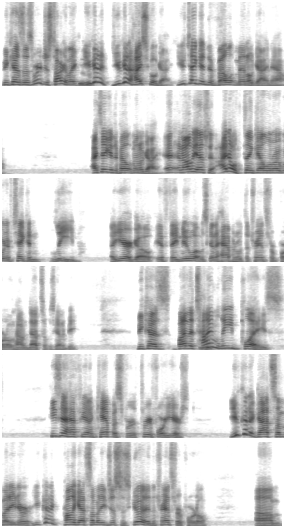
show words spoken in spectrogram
Because as we are just talking, like you mm-hmm. get a you get a high school guy, you take a developmental guy now I take a developmental guy. And, I'll be honest with you, I don't think Illinois would have taken Lieb a year ago if they knew what was going to happen with the transfer portal and how nuts it was going to be. Because by the time mm-hmm. Lieb plays, he's going to have to be on campus for three or four years. You could have got somebody to, you could have probably got somebody just as good in the transfer portal, um,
